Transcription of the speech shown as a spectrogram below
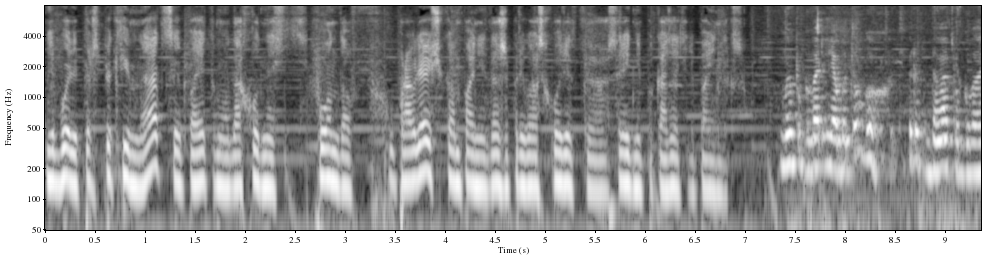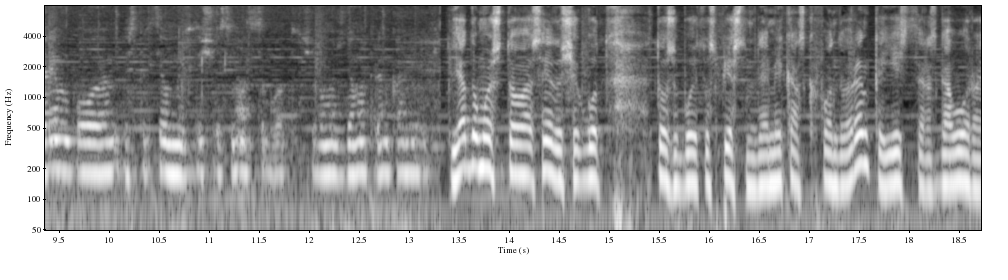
наиболее перспективные акции, поэтому доходность фондов управляющих компаний даже превосходит э, средние показатели по индексу. Мы поговорили об итогах, теперь давай поговорим по перспективам на 2018 год. Чего мы ждем от рынка Америки? Я думаю, что следующий год тоже будет успешным для американского фондового рынка. Есть разговоры,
